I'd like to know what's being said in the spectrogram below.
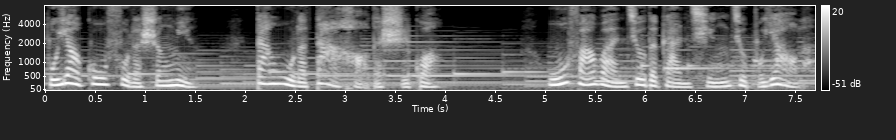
不要辜负了生命，耽误了大好的时光。无法挽救的感情就不要了，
